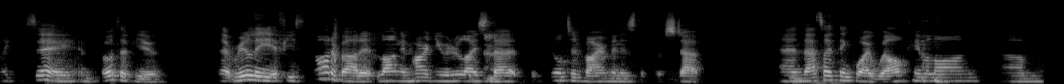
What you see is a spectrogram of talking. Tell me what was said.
like you say, and both of you, that really, if you thought about it long and hard, you would realize that the built environment is the first step. And that's, I think, why Well came along, um,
